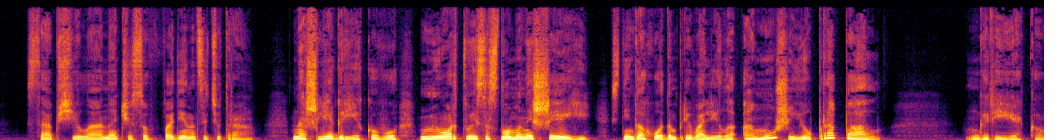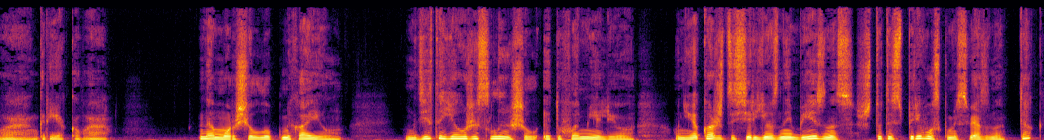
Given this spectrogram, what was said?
— сообщила она часов в одиннадцать утра. Нашли Грекову, мертвой со сломанной шеей. Снегоходом привалила, а муж ее пропал. Грекова, Грекова. Наморщил лоб Михаил. Где-то я уже слышал эту фамилию. У нее, кажется, серьезный бизнес, что-то с перевозками связано, так?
